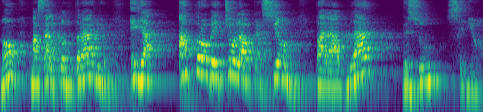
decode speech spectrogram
No, más al contrario, ella aprovechó la ocasión para hablar de su Señor.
